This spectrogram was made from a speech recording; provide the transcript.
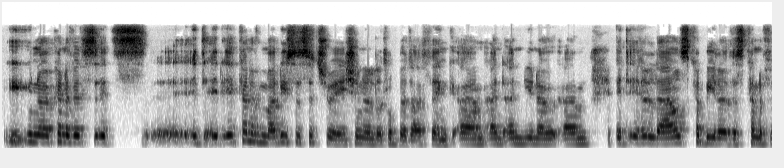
you know kind of it's it's it, it, it kind of muddies the situation a little bit. I think um, and and you know. Um, it, it allows Kabila this kind of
